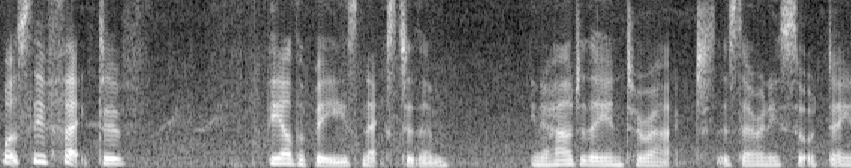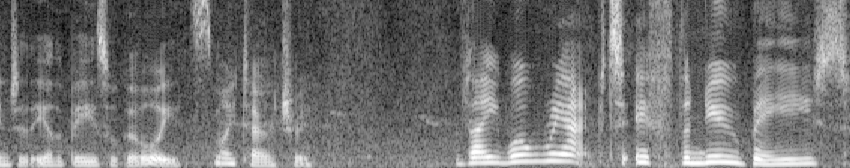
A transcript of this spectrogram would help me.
What's the effect of the other bees next to them? You know, how do they interact? Is there any sort of danger that the other bees will go, oi, it's my territory? They will react if the new bees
